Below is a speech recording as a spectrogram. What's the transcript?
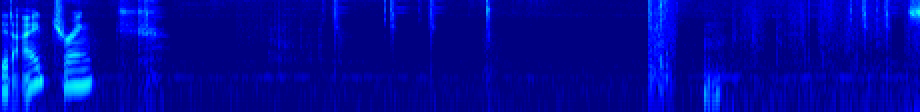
Did I drink... Hmm. It's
